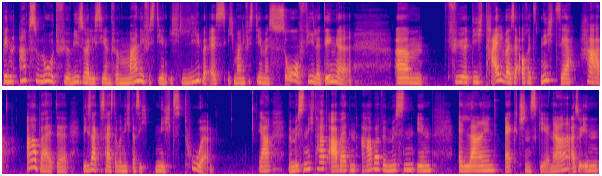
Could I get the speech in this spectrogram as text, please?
bin absolut für Visualisieren, für Manifestieren. Ich liebe es. Ich manifestiere mir so viele Dinge, ähm, für die ich teilweise auch jetzt nicht sehr hart arbeite. Wie gesagt, das heißt aber nicht, dass ich nichts tue. Ja, wir müssen nicht hart arbeiten, aber wir müssen in aligned actions gehen. Ja? Also in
